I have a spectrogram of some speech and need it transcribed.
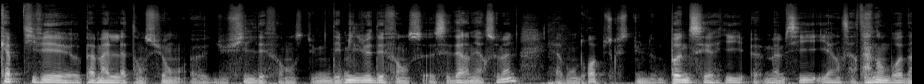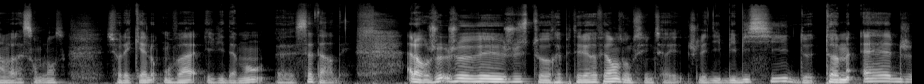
captivé euh, pas mal l'attention euh, du fil défense, des milieux défense euh, ces dernières semaines, et à bon droit, puisque c'est une bonne série, même s'il y a un certain nombre d'invraisemblances sur lesquelles on va évidemment s'attarder. Alors, je, vais juste répéter les références, donc c'est une série, je l'ai dit, BBC, de Tom Edge,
